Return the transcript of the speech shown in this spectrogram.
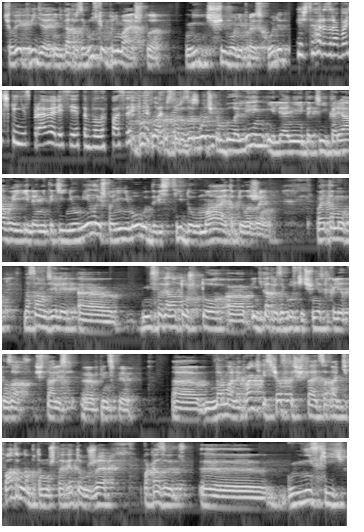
человек, видя индикатор загрузки, он понимает, что ничего не происходит. И что разработчики не справились, и это был их последний Просто-напросто разработчикам было лень, или они такие корявые, или они такие неумелые, что они не могут довести до ума это приложение. Поэтому, на самом деле, э, несмотря на то, что э, индикаторы загрузки еще несколько лет назад считались, э, в принципе, э, нормальной практикой, сейчас это считается антипаттерном, потому что это уже показывает э, низкий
